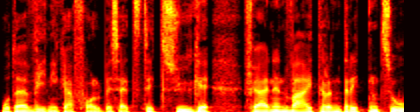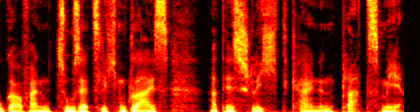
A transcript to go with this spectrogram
oder weniger vollbesetzte Züge. Für einen weiteren dritten Zug auf einem zusätzlichen Gleis hatte es schlicht keinen Platz mehr.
